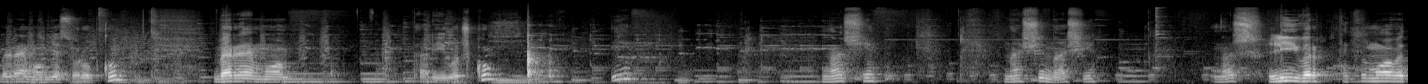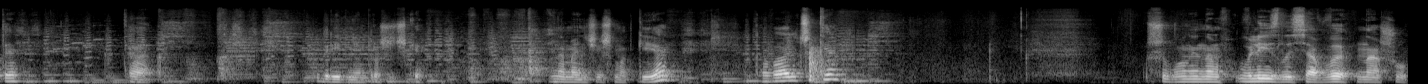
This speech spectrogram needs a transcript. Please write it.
Беремо м'ясорубку, беремо тарілочку і наші, наші, наші, наш лівер, так би мовити. Так. Подрібнюємо трошечки на менші шматки, кавальчики, щоб вони нам влізлися в нашу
